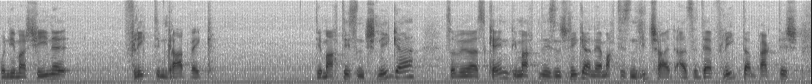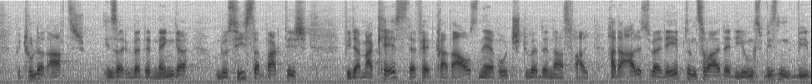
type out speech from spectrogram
Und die Maschine fliegt ihm gerade weg. Die macht diesen Schnicker, so wie man es kennt, die macht diesen Schnicker und der macht diesen Hitchhike. Also der fliegt dann praktisch, mit 180 ist er über den Lenker und du siehst dann praktisch, wie der Marquez, der fährt gerade aus und er rutscht über den Asphalt. Hat er alles überlebt und so weiter. Die Jungs wissen, wie,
